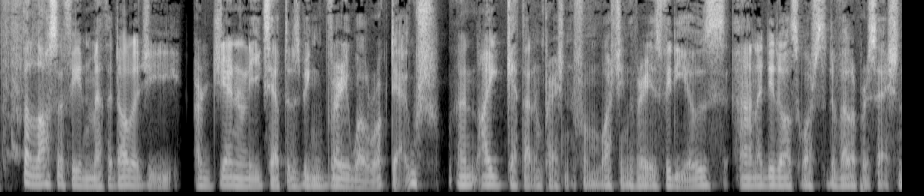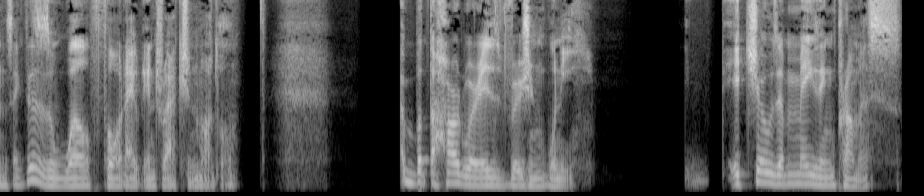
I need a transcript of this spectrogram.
philosophy and methodology are generally accepted as being very well worked out. And I get that impression from watching the various videos. And I did also watch the developer sessions. Like, this is a well thought out interaction model. But the hardware is version 1 It shows amazing promise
